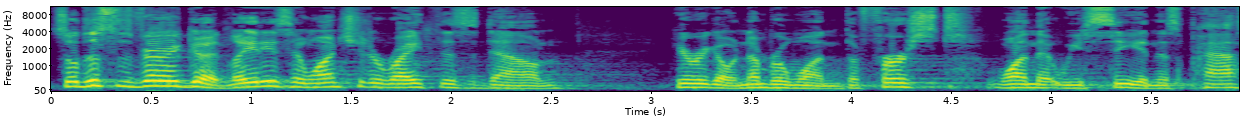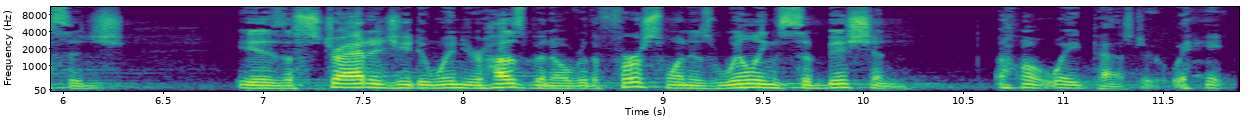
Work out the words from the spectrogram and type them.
So this is very good. Ladies, I want you to write this down. Here we go. Number one, the first one that we see in this passage is a strategy to win your husband over. The first one is willing submission. Oh, wait, Pastor, wait.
